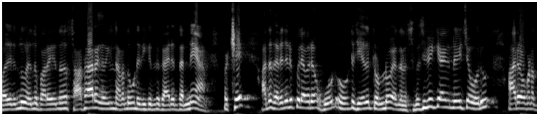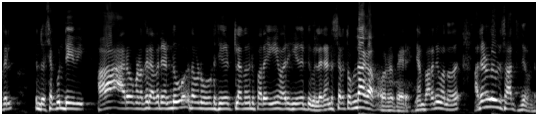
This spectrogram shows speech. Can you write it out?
വരുന്നു എന്ന് പറയുന്നത് സാധാരണഗതിയിൽ നടന്നുകൊണ്ടിരിക്കുന്ന ഒരു കാര്യം തന്നെയാണ്. പക്ഷേ അത് തെരഞ്ഞെടുപ്പിൽ അവർ വോട്ട് ചെയ്തിട്ടുണ്ടോ എന്നാണ് സ്പെസിഫിക്കായി ഉന്നയിച്ച ഒരു ആരോപണത്തിൽ എന്തോ ശകുൻ ദേവി ആ ആരോപണത്തിൽ അവർ രണ്ട് തവണ വോട്ട് ചെയ്തിട്ടില്ല എന്നവർ പറയുകയും അവർ ചെയ്തിട്ടുമില്ല. രണ്ട് സ്ഥലത്തുണ്ടാകാം അവരുടെ പേര്. ഞാൻ പറഞ്ഞു വന്നത് അതിനുള്ള ഒരു സാധ്യതയുണ്ട്.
